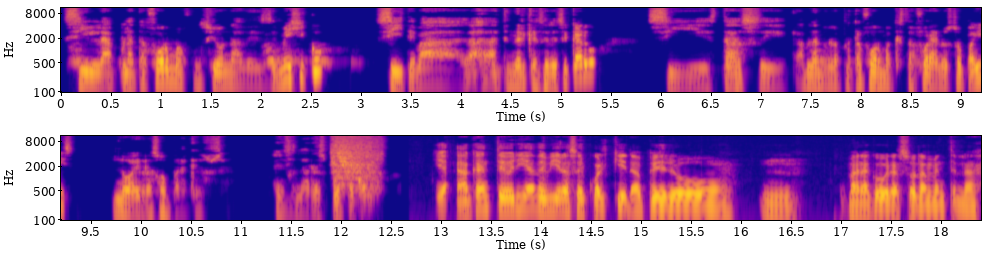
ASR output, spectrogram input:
Si la plataforma funciona desde México, sí te va a, tener que hacer ese cargo. Si estás eh, hablando de la plataforma que está fuera de nuestro país, no hay razón para que eso suceda. Esa es la respuesta correcta. Acá en teoría debiera ser cualquiera, pero mm, van a cobrar solamente las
